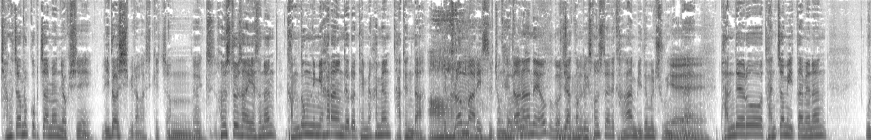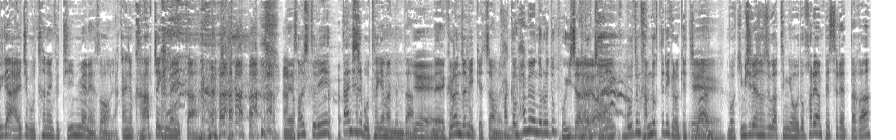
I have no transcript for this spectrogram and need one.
장점을 꼽자면 역시 리더십이라고 할 수 있겠죠. 음. 네, 선수들 사이에서는 감독님이 하라는 대로 되면 하면 다 된다. 아, 그런 말이 있을 정도로 대단하네요, 그건 유재학 정말. 감독이 선수들한테 강한 믿음을 주고 있는데 예. 반대로 단점이 있다면은 우리가 알지 못하는 그 뒷면에서 약간 좀 강압적인 면이 있다. 네, 선수들이 딴짓을 못하게 만든다. 예. 네, 그런 점이 있겠죠. 가끔 화면으로도 보이잖아요. 그렇죠. 네, 모든 감독들이 그렇겠지만 예. 뭐 김시래 선수 같은 경우도 화려한 패스를 했다가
